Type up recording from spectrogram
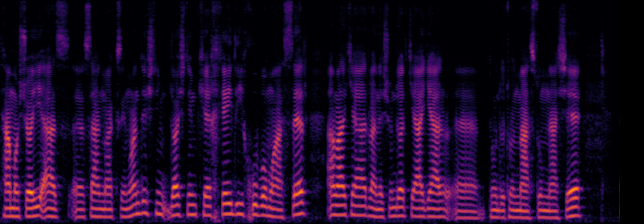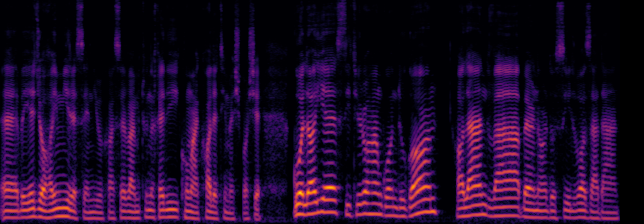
تماشایی از سن مکسیمان داشتیم, داشتیم که خیلی خوب و موثر عمل کرد و نشون داد که اگر تون مصدوم نشه به یه جاهایی می‌رسه نیوکاسل و می‌تونه خیلی کمک حال تیمش باشه. گلای سیتی رو هم گندوگان هالند و برناردو سیلوا زدن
